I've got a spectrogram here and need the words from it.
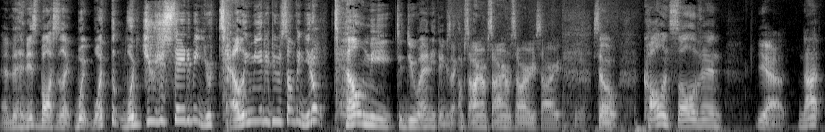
And then his boss is like, "Wait, what? The, what did you just say to me? You're telling me to do something? You don't tell me to do anything." He's like, "I'm sorry, I'm sorry, I'm sorry, sorry." So Colin Sullivan, yeah, not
